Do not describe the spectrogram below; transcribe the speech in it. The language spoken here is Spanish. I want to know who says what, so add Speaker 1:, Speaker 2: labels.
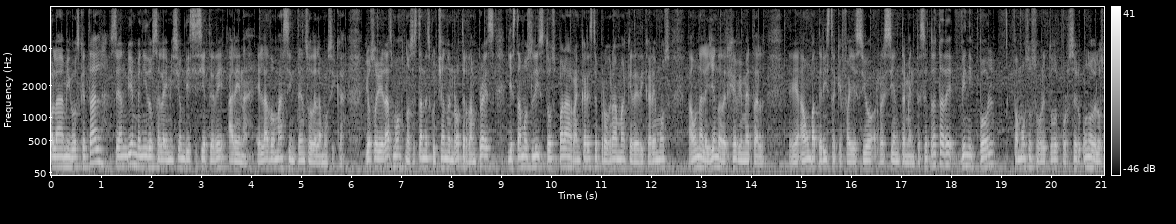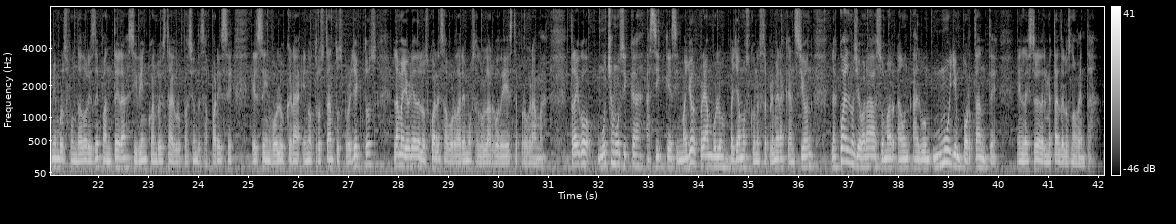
Speaker 1: Hola amigos, ¿qué tal? Sean bienvenidos a la emisión 17 de Arena, el lado más intenso de la música. Yo soy Erasmo, nos están escuchando en Rotterdam Press y estamos listos para arrancar este programa que dedicaremos a una leyenda del heavy metal, eh, a un baterista que falleció recientemente. Se trata de Vinnie Paul famoso sobre todo por ser uno de los miembros fundadores de Pantera, si bien cuando esta agrupación desaparece, él se involucra en otros tantos proyectos, la mayoría de los cuales abordaremos a lo largo de este programa. Traigo mucha música, así que sin mayor preámbulo, vayamos con nuestra primera canción, la cual nos llevará a asomar a un álbum muy importante en la historia del metal de los 90.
